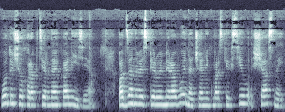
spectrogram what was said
Вот еще характерная коллизия. Под занавес Первой мировой начальник морских сил Счастный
